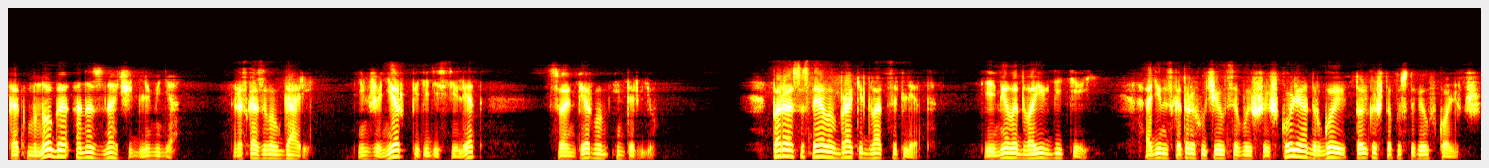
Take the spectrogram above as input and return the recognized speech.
как много она значит для меня, рассказывал Гарри, инженер 50 лет, в своем первом интервью. Пара состояла в браке 20 лет и имела двоих детей, один из которых учился в высшей школе, а другой только что поступил в колледж.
